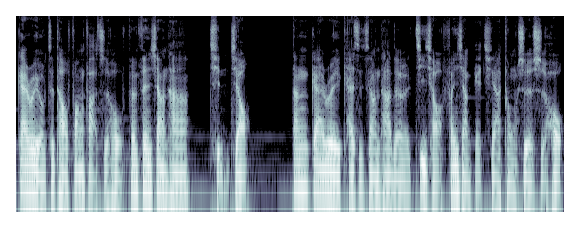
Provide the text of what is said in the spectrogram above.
盖瑞有这套方法之后，纷纷向他请教。当盖瑞开始将他的技巧分享给其他同事的时候，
